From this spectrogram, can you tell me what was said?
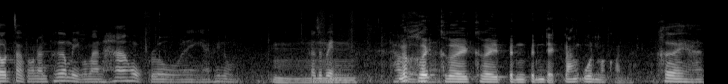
ลดจากตรงนั้นเพิ่มอีกประมาณ 5-6 โลอะไรเงี้ยพี่หนุ่มอืมก็จะเป็นเท่าแล้วเคยนี้นะเคยเคยเป็นเป็นเด็กร่างอ้วนมาก่อนไหมเคยครับ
